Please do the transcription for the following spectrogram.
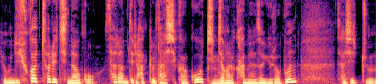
결국 이제 휴가철이 지나고 사람들이 학교를 다시 가고 직장을 음. 가면서 유럽은 사실 좀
